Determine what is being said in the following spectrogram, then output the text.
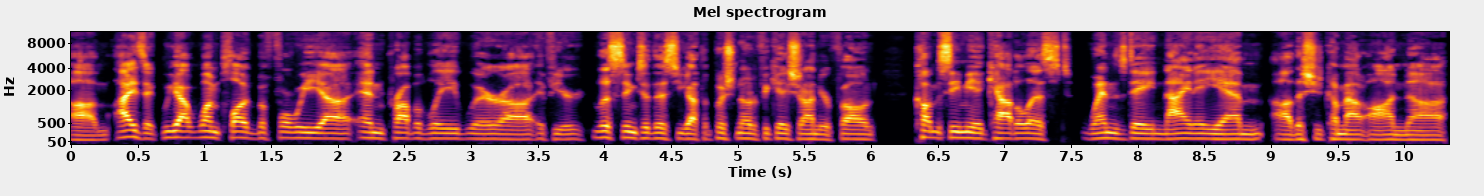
Um, Isaac, we got one plug before we uh, end, probably where uh, if you're listening to this, you got the push notification on your phone. Come see me at Catalyst Wednesday, 9 a.m. Uh, this should come out on uh,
